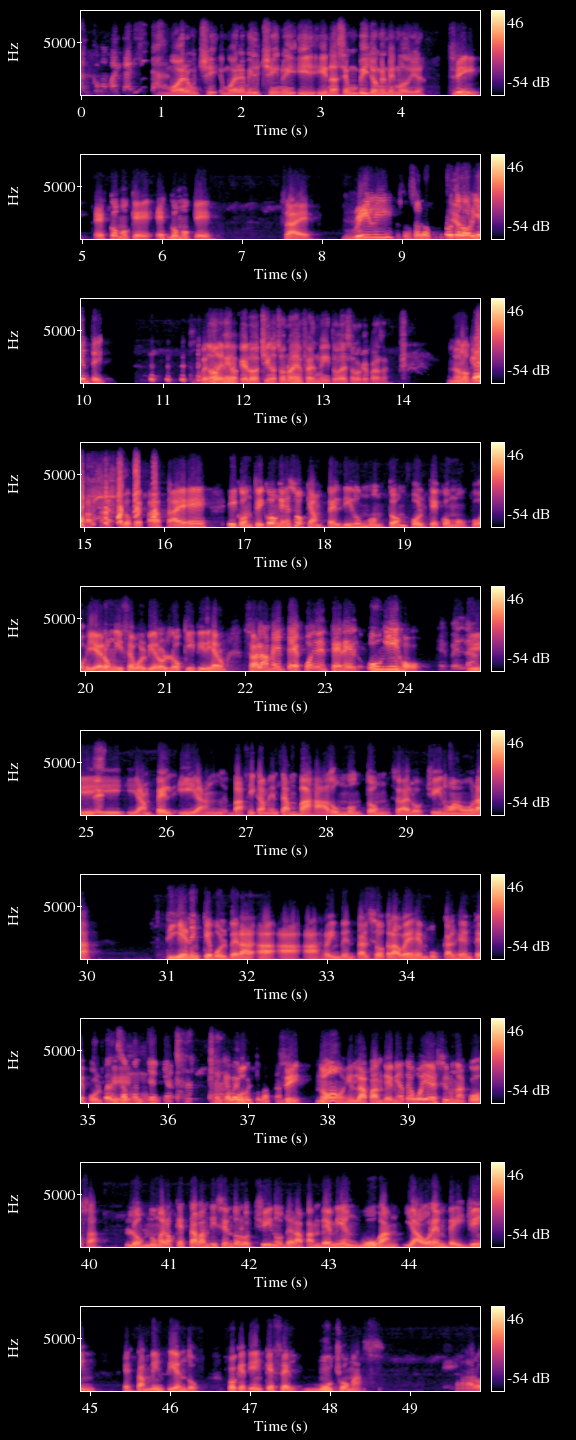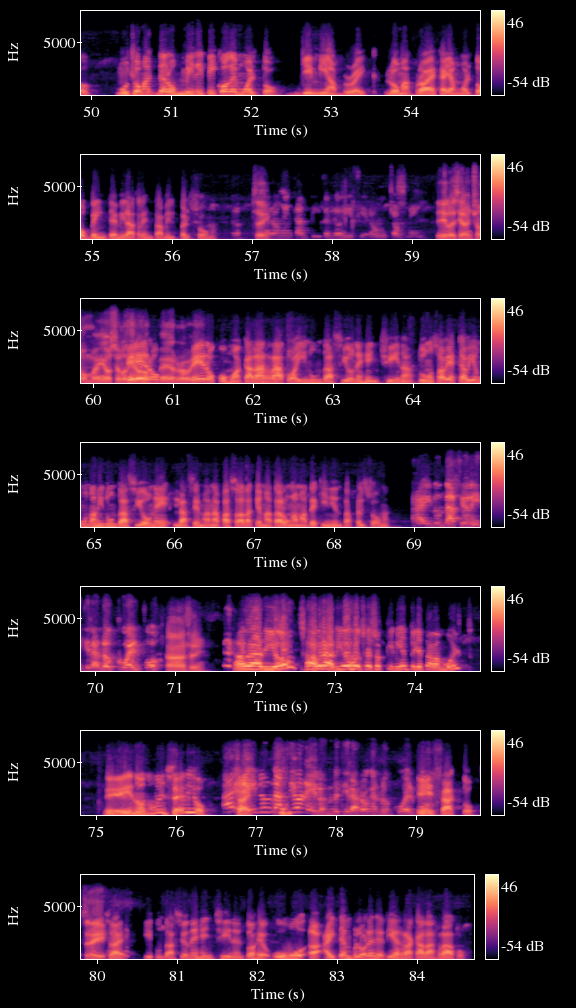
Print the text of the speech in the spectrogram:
Muere un chi, muere mil chinos y, y, y nace un billón el mismo día. Sí, es como que, es como que, ¿sabes? Really? Esos son los putos Yeah. del oriente. Bueno, no, mijo, que los chinos son unos enfermitos, eso es lo que pasa. no, lo que pasa, lo que pasa es, y conté con eso, que han perdido un montón, porque como cogieron y se volvieron loquitos y dijeron, solamente pueden tener un hijo. Verdad. Y, y han y han básicamente han bajado un montón. O sea, los chinos ahora tienen que volver a, a- a- a reinventarse otra vez en buscar gente de esa porque pandemia, tienen que haber bastante. sí, no, en la pandemia te voy a decir una cosa. Los números que estaban diciendo los chinos de la pandemia en Wuhan y ahora en Beijing están mintiendo porque tienen que ser mucho más. Claro. Mucho más de los mil y pico de muertos. Give me a break. Lo más probable es que hayan muerto 20 mil a 30 mil personas. Sí. Fueron en cantitos y los hicieron chommen. Sí, lo hicieron chomey o se lo dieron a Pero, los perros. y- pero como a cada rato hay inundaciones en China, ¿tú no sabías que habían unas inundaciones la semana pasada que mataron a más de 500 personas? Hay inundaciones y tiran los cuerpos. Ah, sí. Sabrá Dios, sabrá Dios, esos 500 ya estaban muertos. Sí, no, no, en serio. Ay, ¿Sabes? hay inundaciones y los me tiraron los cuerpos. Exacto. Sí. ¿Sabes? Inundaciones en China, entonces hubo, ah, hay temblores de tierra cada rato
